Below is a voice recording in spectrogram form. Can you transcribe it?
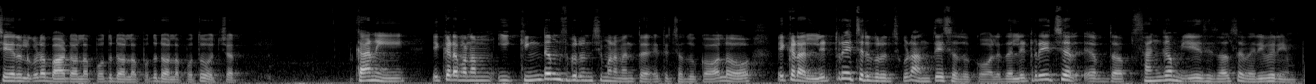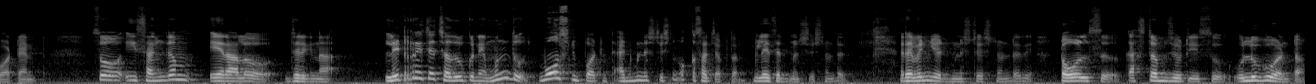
చీరలు కూడా బాగా డెవలప్ అవుతూ డెవలప్ అవుతూ డెవలప్ అవుతూ వచ్చారు. కానీ ఇక్కడ మనం ఈ కింగ్డమ్స్ గురించి మనం ఎంత అయితే చదువుకోవాలో ఇక్కడ లిటరేచర్ గురించి కూడా అంతే చదువుకోవాలి. The literature of the Sangam age is also very very important so ఈ సంఘం ఏరాలో జరిగిన లిటరేచర్ చదువుకునే ముందు మోస్ట్ ఇంపార్టెంట్ అడ్మినిస్ట్రేషన్ ఒక్కసారి చెప్తాను. విలేజ్ అడ్మినిస్ట్రేషన్ ఉంటుంది రెవెన్యూ అడ్మినిస్ట్రేషన్ ఉంటుంది టోల్స్ కస్టమ్స్ డ్యూటీస్ ఉలుగు అంటాం.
